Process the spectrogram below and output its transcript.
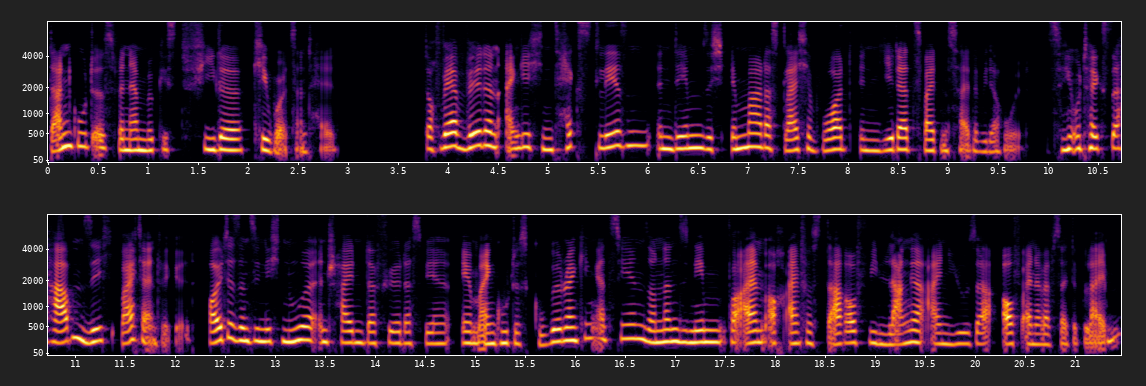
dann gut ist, wenn er möglichst viele Keywords enthält. Doch wer will denn eigentlich einen Text lesen, in dem sich immer das gleiche Wort in jeder zweiten Zeile wiederholt? SEO-Texte haben sich weiterentwickelt. Heute sind sie nicht nur entscheidend dafür, dass wir eben ein gutes Google-Ranking erzielen, sondern sie nehmen vor allem auch Einfluss darauf, wie lange ein User auf einer Webseite bleiben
